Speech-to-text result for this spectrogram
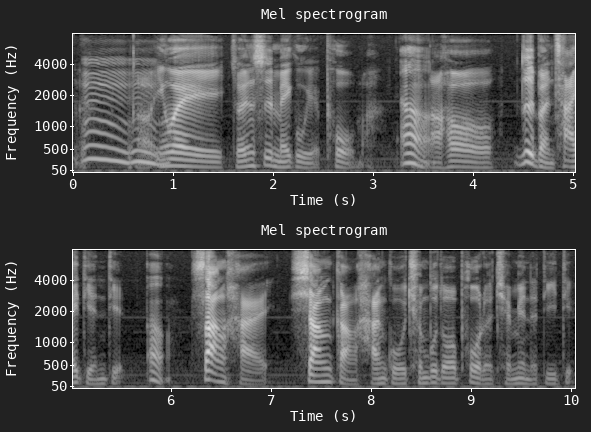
的，嗯嗯，因为昨天是美股也破嘛。嗯，然后日本差一点点，嗯，上海、香港、韩国全部都破了前面的低点，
